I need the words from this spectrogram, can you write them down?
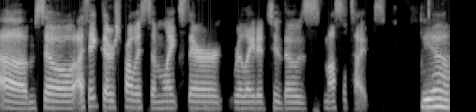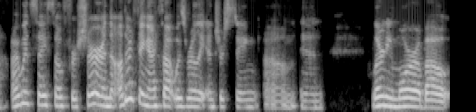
Um, so I think there's probably some links there related to those muscle types. Yeah, I would say so for sure. And the other thing I thought was really interesting, um, and learning more about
